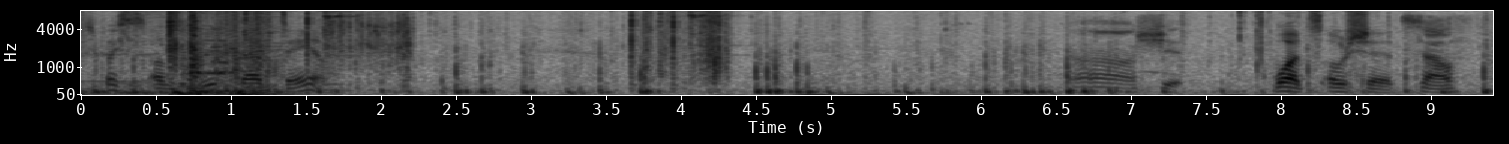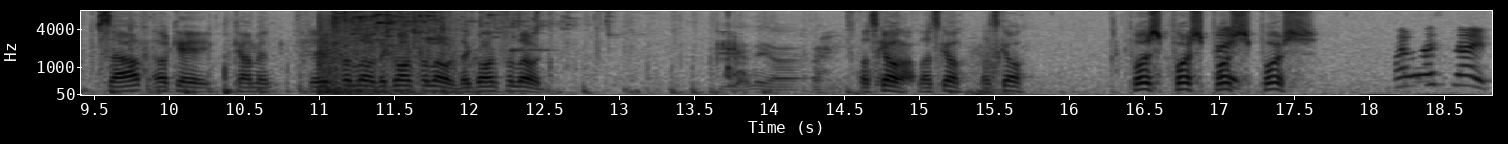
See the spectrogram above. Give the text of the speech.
This place is unlooted? God damn. Oh ah, shit. What? Oh shit. South. South? Okay, coming. They're for load, they're going for load, they're going for load. Yeah, they are. Let's go, let's go, let's go. Push, push, push, Hey. push. Why would I snipe?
